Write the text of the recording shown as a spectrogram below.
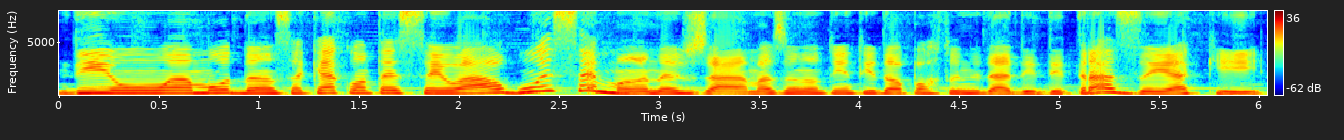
de uma mudança que aconteceu há algumas semanas já, mas eu não tinha tido a oportunidade de trazer aqui.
